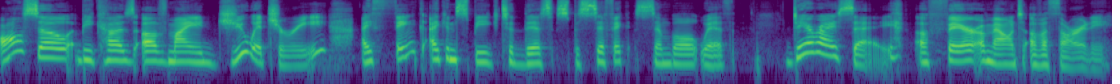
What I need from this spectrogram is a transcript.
also because of my Jewitchery, I think I can speak to this specific symbol with, dare I say, a fair amount of authority.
